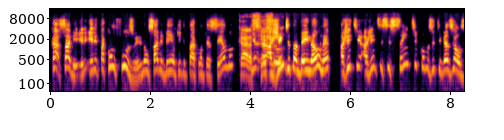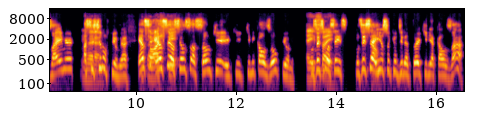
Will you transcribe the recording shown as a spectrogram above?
Cara, sabe, ele, ele tá confuso, ele não sabe bem o que está acontecendo. Cara, a, a, gente também não, né? A gente, a gente se sente como se tivesse Alzheimer assistindo o é. um filme. Essa, então, essa é que... a sensação que, que, que, me causou o filme. É não sei se aí. vocês. Não sei se é não. é isso que o diretor queria causar,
